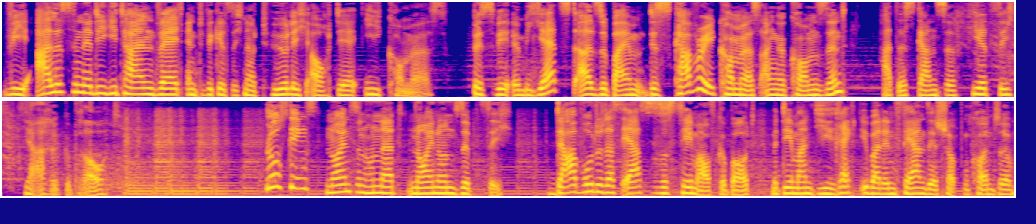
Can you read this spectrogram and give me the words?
Wie alles in der digitalen Welt entwickelt sich natürlich auch der E-Commerce. Bis wir im Jetzt, also beim Discovery Commerce angekommen sind, hat das Ganze 40 Jahre gebraucht. Los ging's 1979. Da wurde das erste System aufgebaut, mit dem man direkt über den Fernseher shoppen konnte.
